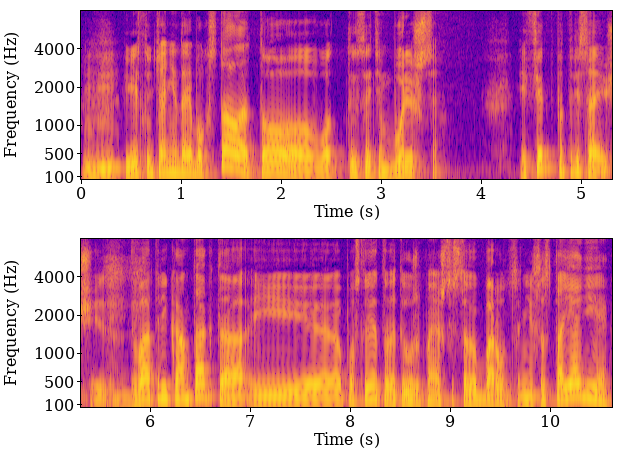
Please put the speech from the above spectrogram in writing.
И Если у тебя, не дай бог, стало, то вот ты с этим борешься. Эффект потрясающий. Два-три контакта, и после этого ты уже понимаешь, что с тобой бороться не в состоянии,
